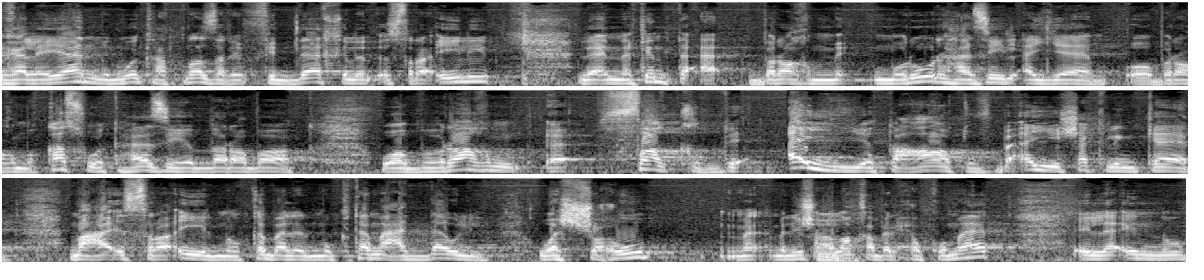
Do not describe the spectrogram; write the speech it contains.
غليان من وجهة نظري في الداخل الإسرائيلي لأنك أنت برغم مرور هذه الأيام وبرغم قسوة هذه الضربات وبرغم فقد أي تعاطف بأي شكل كان مع إسرائيل من قبل المجتمع الدولي والشعوب ما- ماليش علاقة بالحكومات إلا إنه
